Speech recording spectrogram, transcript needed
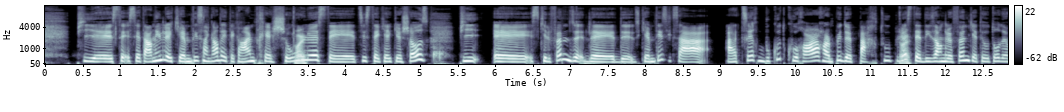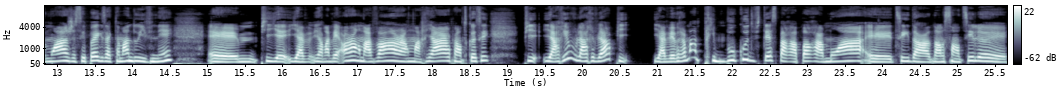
Puis euh, cette année, le QMT 50 était quand même très chaud, Ouais. là. C'était, tu sais, c'était quelque chose. Puis euh, ce qui est le fun du, le- de- du QMT, c'est que ça attire beaucoup de coureurs un peu de partout. Puis là, Ouais. c'était des anglophones qui étaient autour de moi. Je sais pas exactement d'où ils venaient. Euh, puis il y, en avait un en avant, un en arrière. Puis en tout cas, tu sais, puis il arrive où la rivière, puis il avait vraiment pris beaucoup de vitesse par rapport à moi, euh, tu sais, dans, dans le sentier, là.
